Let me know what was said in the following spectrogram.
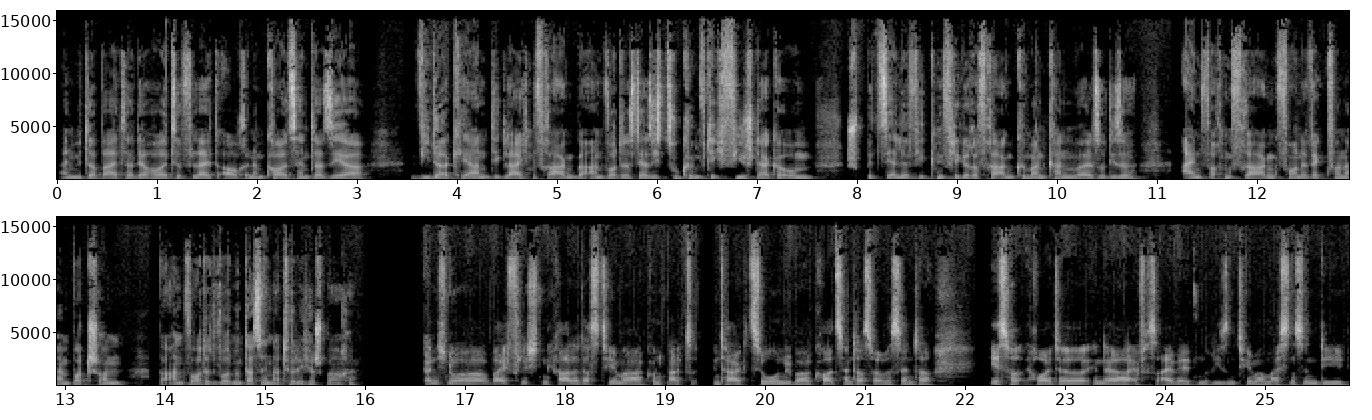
ein Mitarbeiter, der heute vielleicht auch in einem Callcenter sehr wiederkehrend die gleichen Fragen beantwortet, dass der sich zukünftig viel stärker um spezielle, viel kniffligere Fragen kümmern kann, weil so diese einfachen Fragen vorneweg von einem Bot schon beantwortet wurden und das in natürlicher Sprache. Kann ich nur beipflichten. Gerade das Thema Kundeninteraktion über Callcenter, Service Center ist heute in der FSI-Welt ein Riesenthema. Meistens sind die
